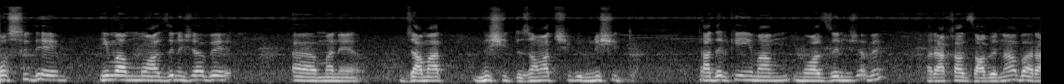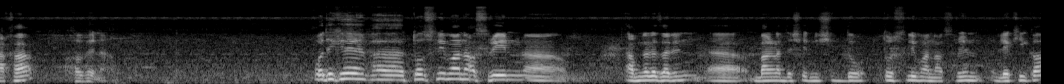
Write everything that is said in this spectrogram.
মসজিদে ইমাম মুয়াজ্জিন হিসাবে মানে জামাত নিষিদ্ধ, জামাত শিবির নিষিদ্ধ। তাদেরকে ইমাম, মুয়াজ্জিন হিসাবে রাখা যাবে না বা রাখা হবে না। ওদিকে তসলিমা নাসরিন আপনারা জানেন বাংলাদেশের নিষিদ্ধ তসলিমা নাসরিন লেখিকা।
